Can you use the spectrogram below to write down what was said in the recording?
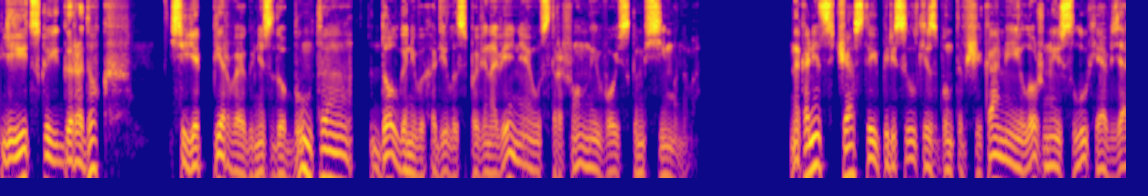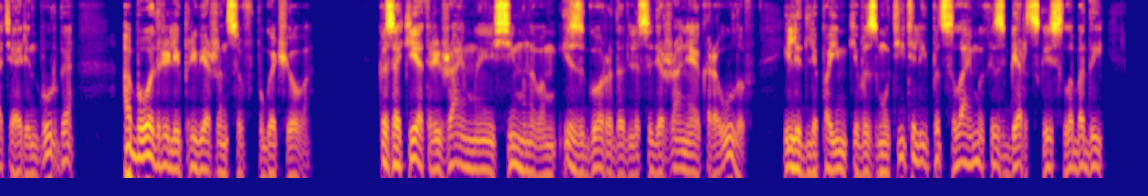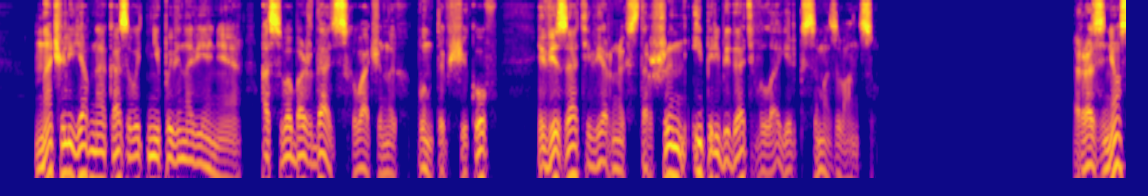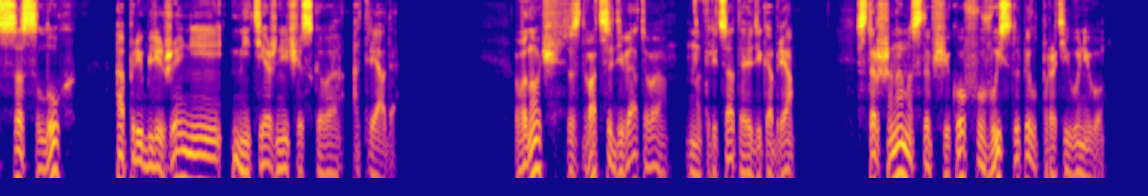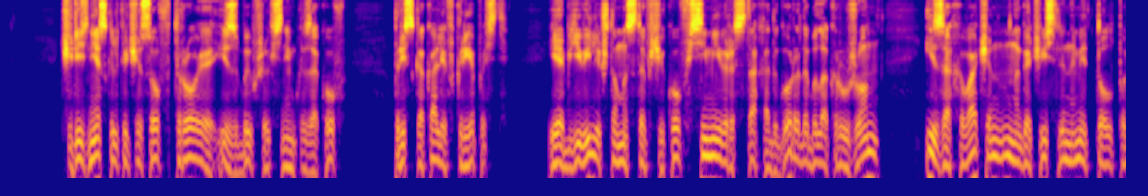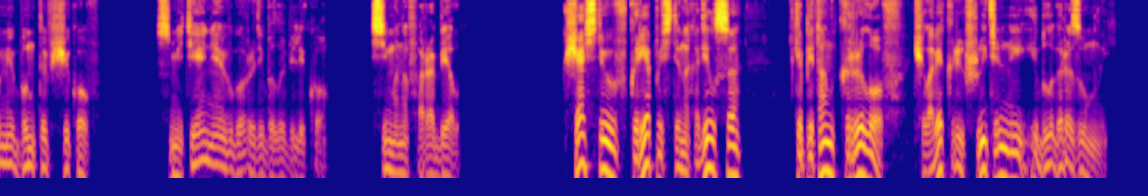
Яицкий городок, сие первое гнездо бунта, долго не выходил из повиновения, устрашенный войском Симонова. Наконец, частые пересылки с бунтовщиками и ложные слухи о взятии Оренбурга ободрили приверженцев Пугачева. Казаки, отряжаемые Симоновым из города для содержания караулов или для поимки возмутителей, подсылаемых из Бердской слободы, начали явно оказывать неповиновение, освобождать схваченных бунтовщиков, вязать верных старшин и перебегать в лагерь к самозванцу. Разнесся слух о приближении мятежнического отряда. В ночь с 29 на 30 декабря старшина мостовщиков выступил против него. Через несколько часов трое из бывших с ним казаков прискакали в крепость и объявили, что мостовщиков в семи верстах от города был окружен и захвачен многочисленными толпами бунтовщиков. Смятение в городе было велико. Симонов оробел. К счастью, в крепости находился капитан Крылов, человек решительный и благоразумный.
